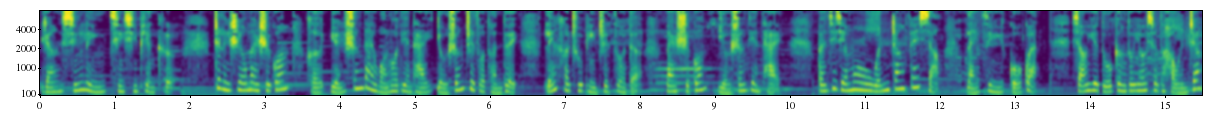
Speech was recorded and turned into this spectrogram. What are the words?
让心灵清晰片刻。这里是由慢时光和原声带网络电台有声制作团队联合出品制作的慢时光有声电台。本期节目文章分享来自于国馆。想要阅读更多优秀的好文章，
